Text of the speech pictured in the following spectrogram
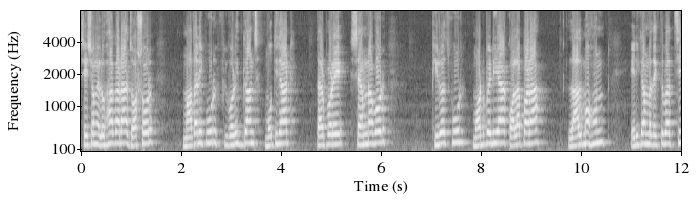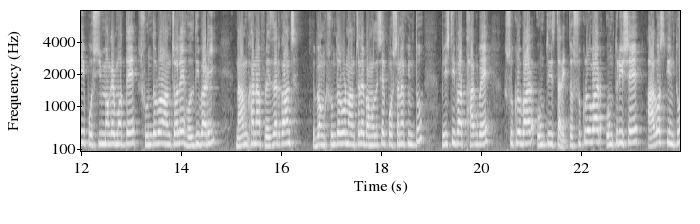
সেই সঙ্গে লোহাগাড়া, যশোর, মাদারীপুর, ফরিদগঞ্জ মতিহাট তারপরে শ্যামনগর, ফিরোজপুর, মঠবেড়িয়া, কলাপাড়া, লালমোহন, এদিকে আমরা দেখতে পাচ্ছি পশ্চিমবঙ্গের মধ্যে সুন্দরবন অঞ্চলে হলদিবাড়ি, নামখানা, ফ্রেজারগঞ্জ এবং সুন্দরবন অঞ্চলে বাংলাদেশের পশ্চানেও কিন্তু বৃষ্টিপাত থাকবে শুক্রবার উনত্রিশ তারিখ। তো শুক্রবার উনত্রিশে আগস্ট কিন্তু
